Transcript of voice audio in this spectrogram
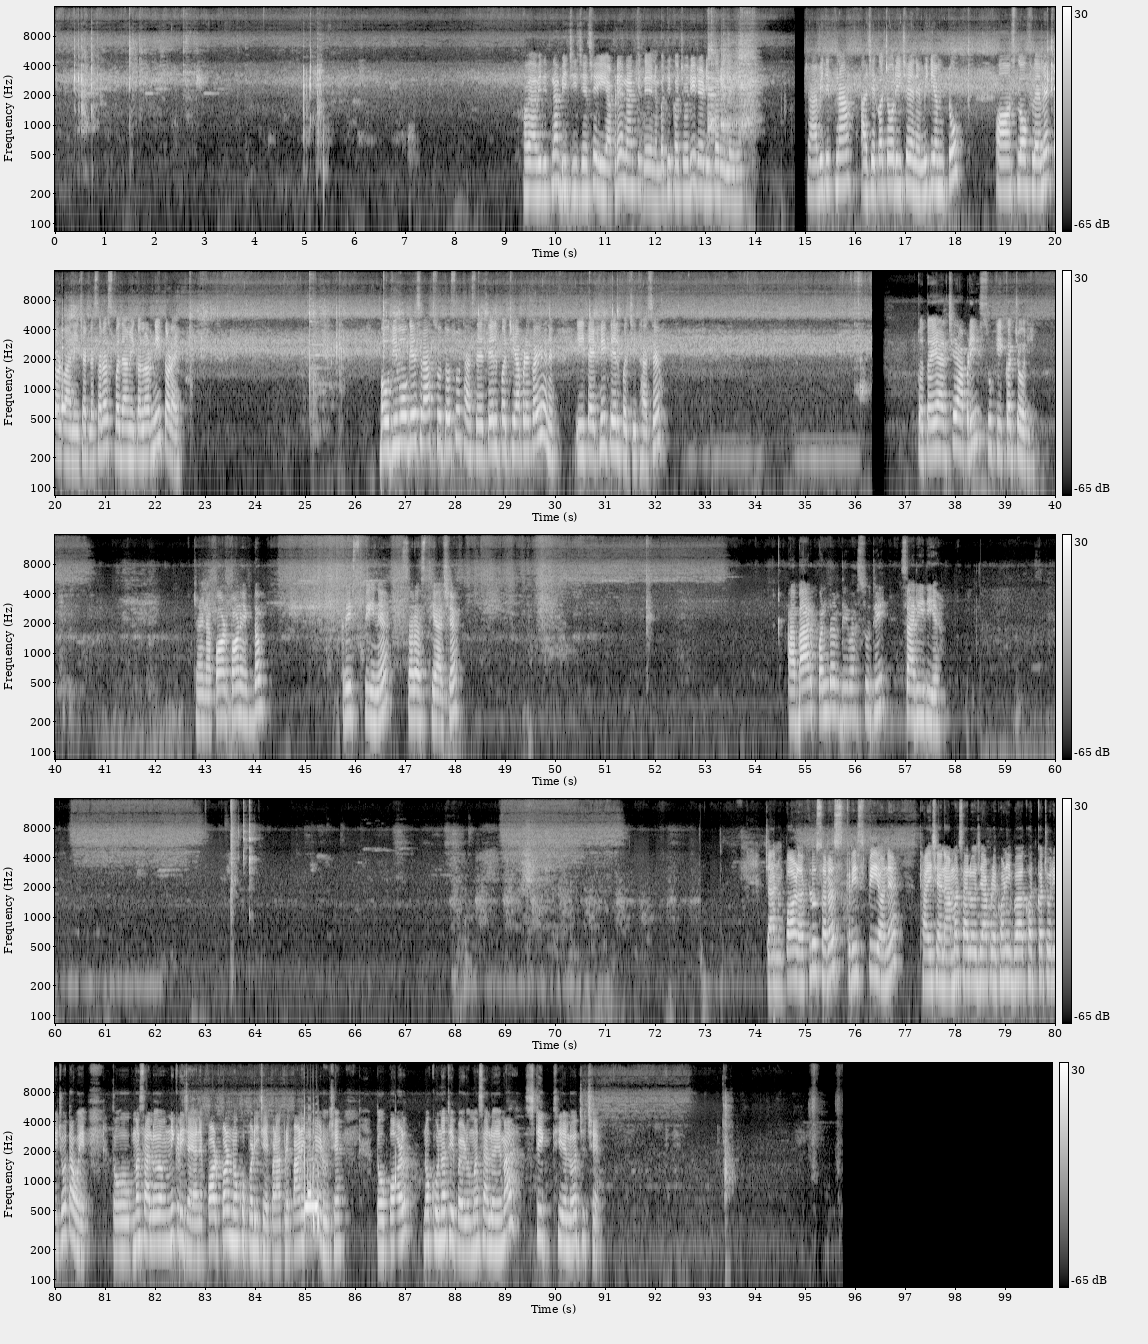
હવે આવી રીતના બીજી જે છે એ આપણે નાખી દઈએ અને બધી કચોરી રેડી કરી લઈએ. આવી રીતના આ જે કચોરી છે એને મીડિયમ ટુ સ્લો ફ્લેમે તળવાની છે એટલે સરસ બદામી કલરની તળાય બહુ ધીમો ગેસ રાખશું તો શું થશે? તેલ પછી આપણે કહીએ ને એ ટાઈપની તેલ પછી થશે. તો તૈયાર છે આપણી સૂકી કચોરી. એના પડ પણ એકદમ ક્રિસ્પી ને સરસ થયા છે. આ બાર પંદર દિવસ સુધી સારી રહે ચાનું પળ આટલું સરસ ક્રિસ્પી અને થાય છે. અને આ મસાલો જે આપણે ઘણી વખત કચોરી જોતા હોઈએ, તો મસાલો નીકળી જાય અને પળ પણ નોખું પડી જાય. પણ આપણે પાણી લગાડ્યું છે, તો પળ નોખું નથી પડ્યું. મસાલો એમાં સ્ટીક થયેલો જ છે.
